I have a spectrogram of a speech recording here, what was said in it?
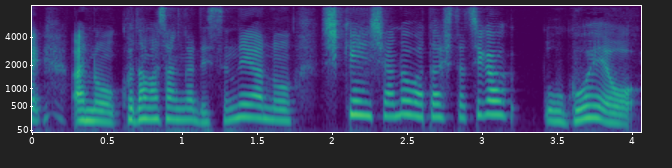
いあの児玉さんがですねあの試験者の私たちが大声を、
